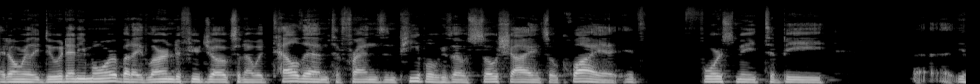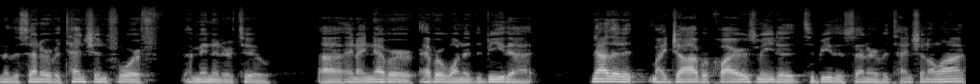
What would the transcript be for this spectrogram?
I don't really do it anymore, but I learned a few jokes and I would tell them to friends and people because I was so shy and so quiet. It forced me to be, uh, you know, the center of attention for a minute or two. Uh, and I never ever wanted to be that. Now that it, my job requires me to, to be the center of attention a lot,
